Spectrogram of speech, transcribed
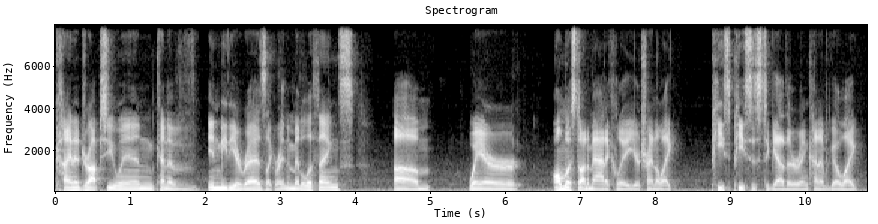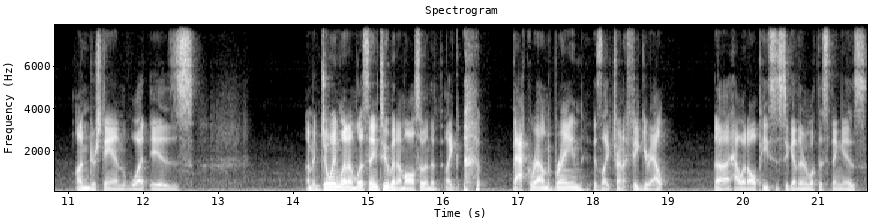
kind of drops you in kind of in media res, like right in the middle of things, um, where almost automatically you're trying to like piece pieces together and kind of go like understand what is. I'm enjoying what I'm listening to, but I'm also in the like background brain is like trying to figure out uh, how it all pieces together and what this thing is.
